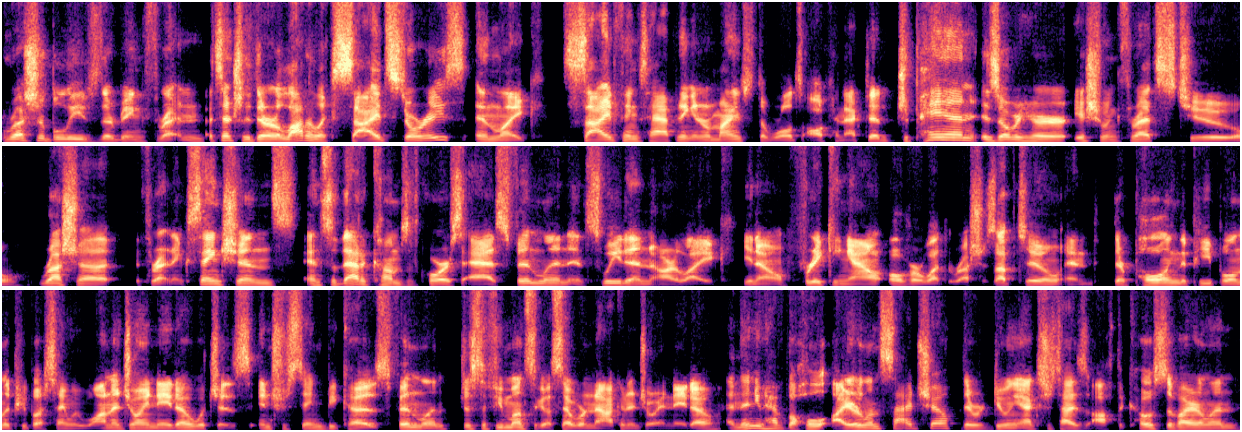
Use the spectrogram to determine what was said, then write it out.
Russia believes they're being threatened. Essentially, there are a lot of like side stories and like side things happening and reminds the world's all connected. Japan is over here issuing threats to Russia, threatening sanctions. And so that comes, of course, as Finland and Sweden are like, you know, freaking out over what Russia's up to. And they're polling the people, and the people are saying we want to join NATO, which is interesting because Finland just a few months ago said we're not going to join NATO. And then you have the whole Ireland sideshow. They were doing exercises off the coast of Ireland,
